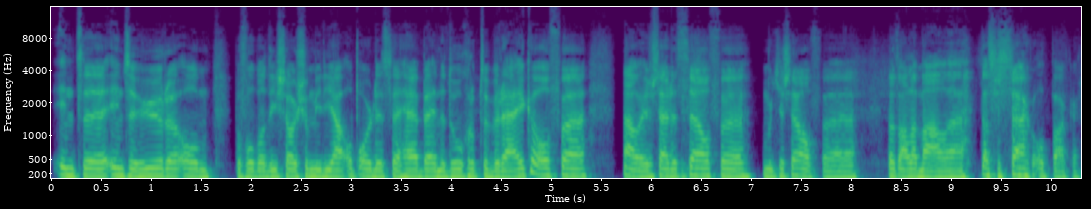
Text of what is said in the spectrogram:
in te, in te huren om bijvoorbeeld die social media op orde te hebben en de doelgroep te bereiken? Of uh, nou, zijn het zelf, moet je zelf dat allemaal, dat soort zaken oppakken?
